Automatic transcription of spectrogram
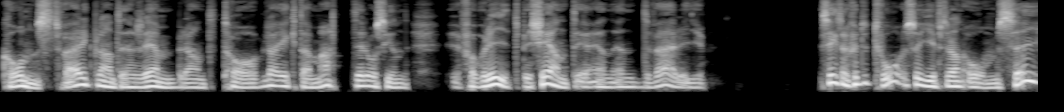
konstverk, bland annat en Rembrandt-tavla, äkta mattor och sin favoritbekänt, en, en dvärg. 1672 så gifter han om sig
